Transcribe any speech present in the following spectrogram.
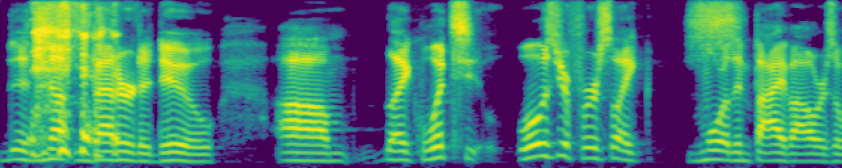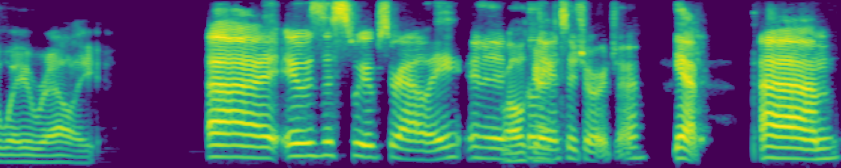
there's nothing better to do. Um, like, what's what was your first like more than five hours away rally? uh, it was the swoops rally in Okay. Atlanta, Georgia. Yep. Um,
